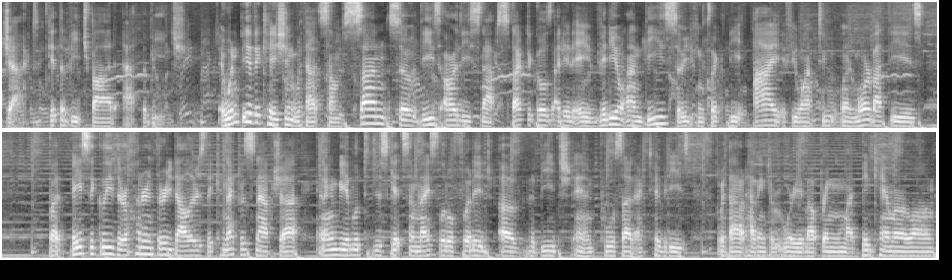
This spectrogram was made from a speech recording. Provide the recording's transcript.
jacked. Get the beach bod at the beach. It wouldn't be a vacation without some sun, so these are the Snap Spectacles. I did a video on these, so you can click the I if you want to learn more about these. But basically, they're $130. They connect with Snapchat, and I'm to be able to just get some nice little footage of the beach and poolside activities without having to worry about bringing my big camera along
